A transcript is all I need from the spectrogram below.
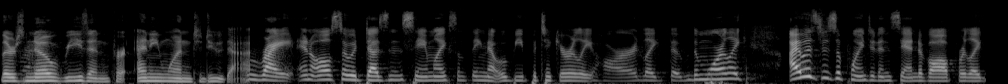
there's no reason for anyone to do that Right. And also it doesn't seem like something that would be particularly hard. Like the the more like I was disappointed in Sandoval for like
